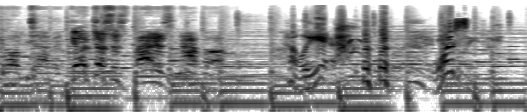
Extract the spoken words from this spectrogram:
God damn it, you're just as bad as Nappa. Hell yeah. Worse even.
